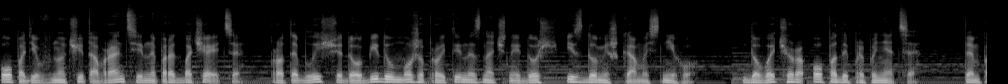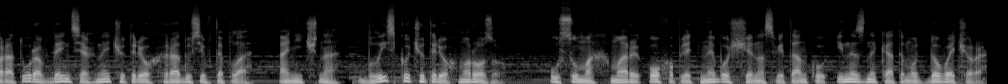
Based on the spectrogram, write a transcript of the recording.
Опадів вночі та вранці не передбачається, проте ближче до обіду може пройти незначний дощ із домішками снігу. До вечора опади припиняться. Температура в день сягне 4 градусів тепла, а нічна близько 4 морозу. У сумах хмари охоплять небо ще на світанку і не зникатимуть до вечора.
